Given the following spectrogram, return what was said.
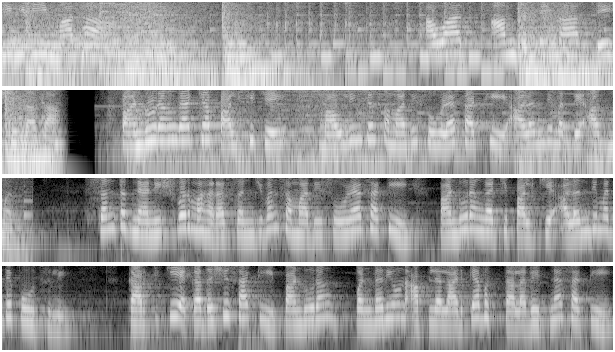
माझा. आवाज आम जनतेचा देश हिताचा. पांडुरंगाच्या पालखीचे माऊलींच्या समाधी सोहळ्यासाठी आळंदीमध्ये आगमन. संत ज्ञानेश्वर महाराज संजीवन समाधी सोहळ्यासाठी पांडुरंगाची पालखी आळंदीमध्ये पोहोचली. कार्तिकी एकादशीसाठी पांडुरंग पंढरीहून आपल्या लाडक्या भक्ताला भेटण्यासाठी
